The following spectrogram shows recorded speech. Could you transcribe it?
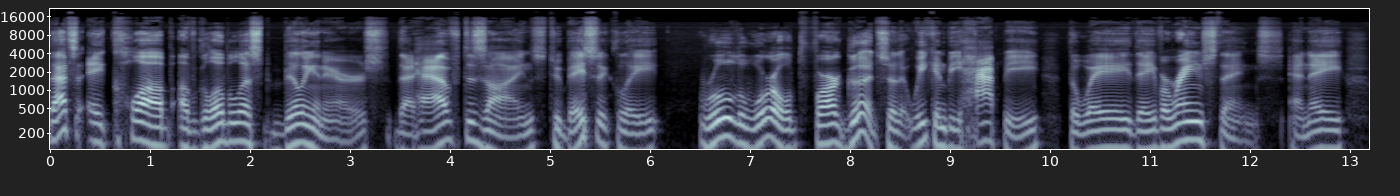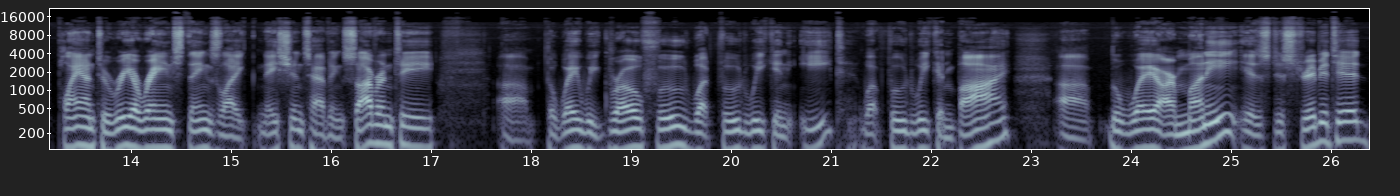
That's a club of globalist billionaires that have designs to basically rule the world for our good so that we can be happy the way they've arranged things. And they plan to rearrange things like nations having sovereignty, uh, the way we grow food, what food we can eat, what food we can buy, uh, the way our money is distributed,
